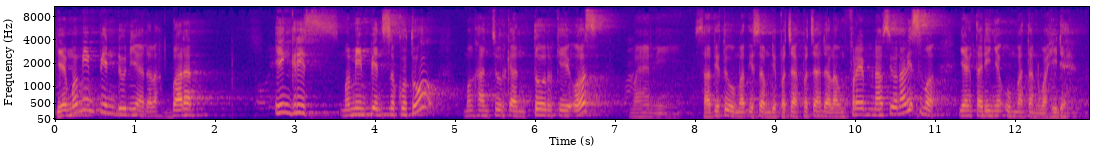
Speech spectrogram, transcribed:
yang memimpin dunia adalah barat Inggris memimpin sekutu menghancurkan Turki Utsmani. Saat itu umat Islam dipecah-pecah dalam frame nasionalisme yang tadinya umatan wahidah.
